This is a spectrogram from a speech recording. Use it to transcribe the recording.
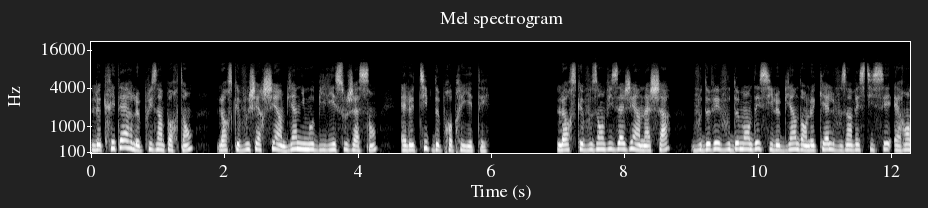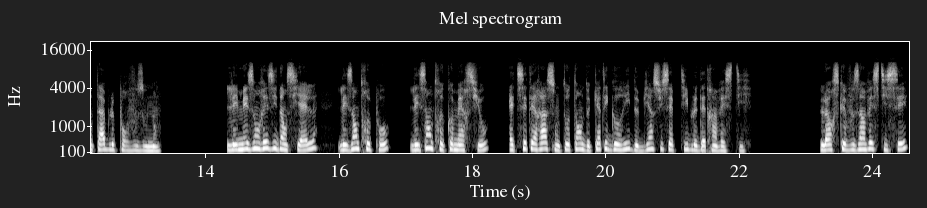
Le critère le plus important, lorsque vous cherchez un bien immobilier sous-jacent, est le type de propriété. Lorsque vous envisagez un achat, vous devez vous demander si le bien dans lequel vous investissez est rentable pour vous ou non. Les maisons résidentielles, les entrepôts, les centres commerciaux, etc. sont autant de catégories de biens susceptibles d'être investis. Lorsque vous investissez,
